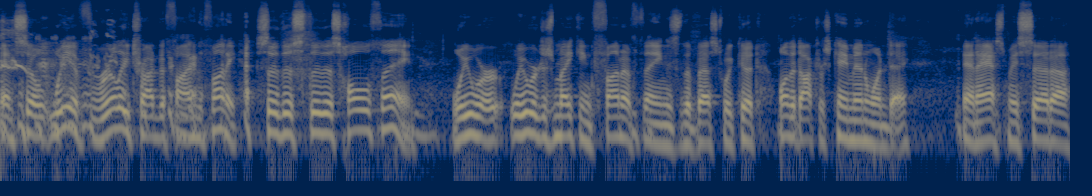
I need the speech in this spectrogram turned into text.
and so we have really tried to find the funny. So this through this whole thing, we were we were just making fun of things the best we could. One of the doctors came in one day and asked me, said, uh,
